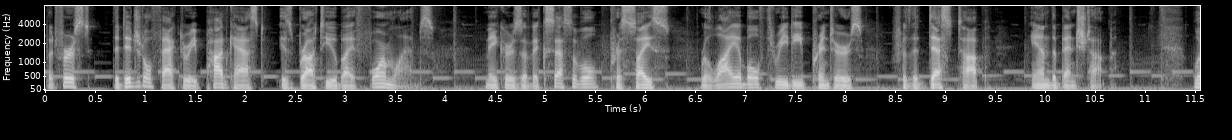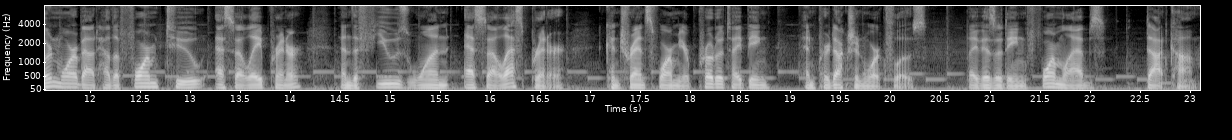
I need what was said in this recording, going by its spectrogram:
But first, the Digital Factory podcast is brought to you by Formlabs, makers of accessible, precise, reliable 3D printers for the desktop and the benchtop. Learn more about how the Form 2 SLA printer and the Fuse 1 SLS printer can transform your prototyping and production workflows by visiting formlabs.com.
